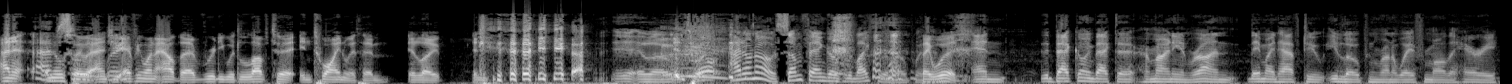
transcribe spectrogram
and and also Andrew, everyone out there really would love to entwine with him, elope. In, yeah. Yeah, elope. well, I don't know. Some fangirls would like to elope with They him. would. And back going back to Hermione and Ron, they might have to elope and run away from all the Harry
